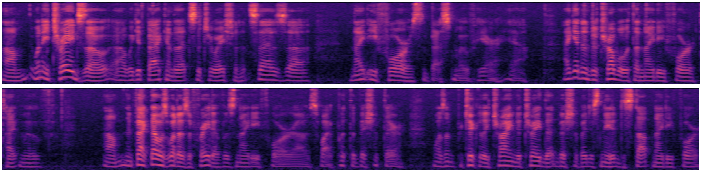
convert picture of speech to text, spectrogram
Um, when he trades, though, uh, we get back into that situation. It says uh, knight e4 is the best move here. Yeah, I get into trouble with the knight e4 type move. Um, in fact, that was what I was afraid of was knight e4. Uh, that's why I put the bishop there. I wasn't particularly trying to trade that bishop. I just needed to stop knight e4.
